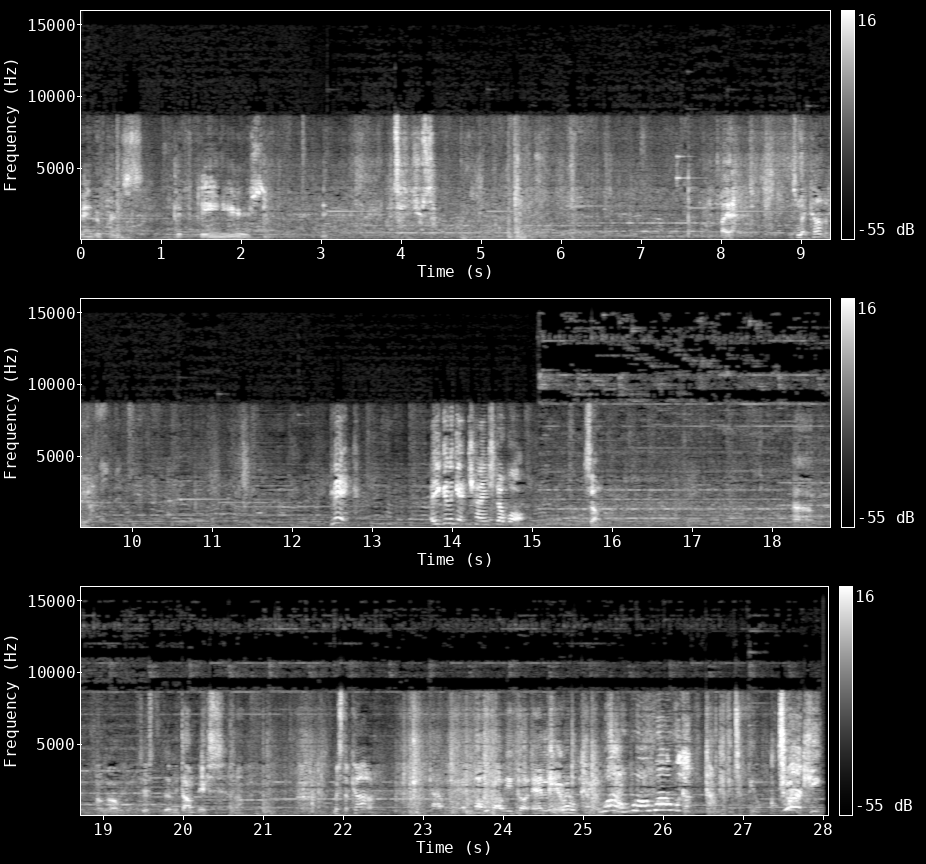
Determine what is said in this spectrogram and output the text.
fingerprints. 15 years. Hiya. It's Mick Carter here. Mick, are you going to get changed or what? So. Um, I'll go. Just let me dump this. You know. Mr. Carter. Oh, you got there, Mick. Well, okay. Whoa, whoa, whoa. Go give it to Phil. Turkey.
